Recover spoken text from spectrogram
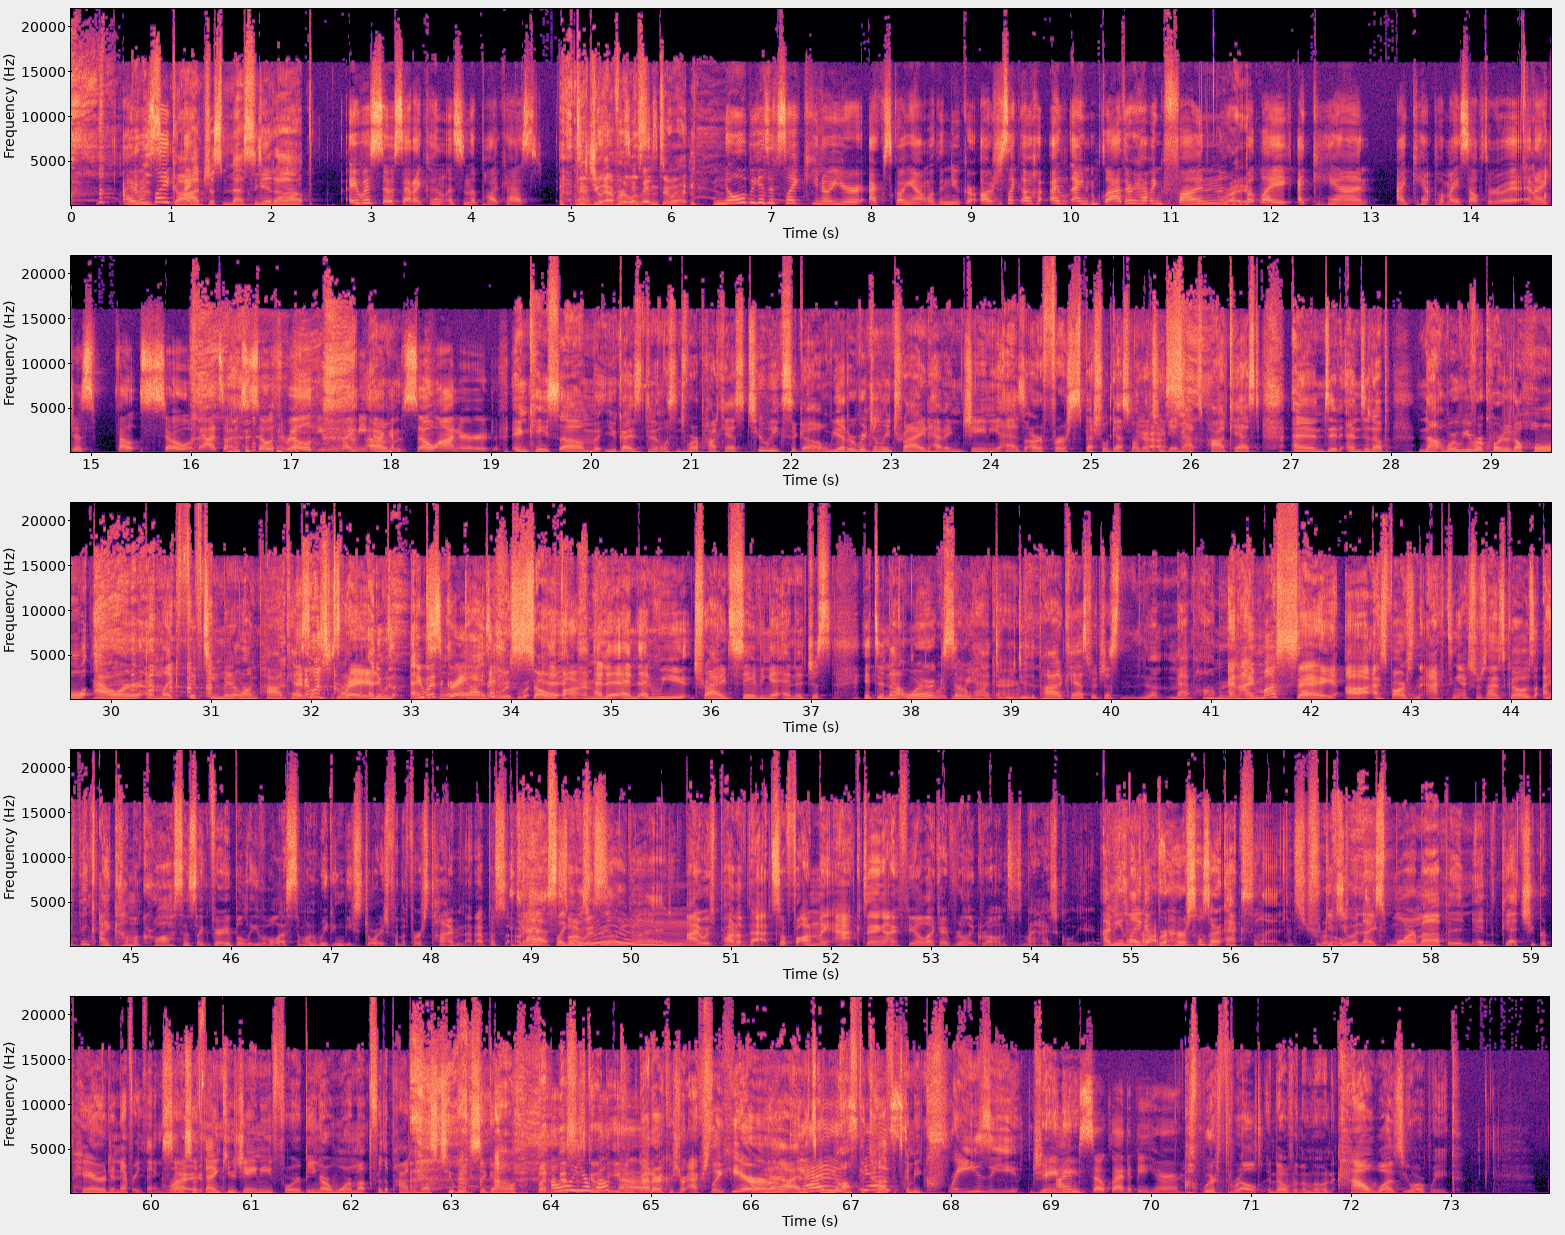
I it was, was like, God I- just messing it up. it was so sad. I couldn't listen to the podcast. Did you ever listen to it? No, because it's like you know your ex going out with a new girl. I was just like, oh, I, I'm glad they're having fun, Right. But like, I can't, I can't put myself through it, and I just felt so bad. So I'm so thrilled you invited me back. I'm so honored. In case um, you guys didn't listen to our podcast two weeks ago, we had originally tried having Janie as our first special guest on Yes. the Two Gay Matts podcast, and it ended up not where we recorded a whole hour and like 15 minute long podcast. And it was just like- great. and it was excellent, It was great. guys. It was so fun. And, and and we tried saving it, and it just it did not work. so not we had to redo the podcast with just uh, Matt Palmer. And I must say, uh, as far as an acting exercise goes, I think I come across as like very believable as someone reading these stories for the first time in that episode. yes, like So it I was, really good. I was proud of that. So for, on my acting, I feel like I've really grown since my high school years. I mean, like Awesome. rehearsals are excellent. It's true. It gives you a nice warm up and, and gets you prepared and everything. So, so thank you, Janie, for being our warm up for the podcast two weeks ago. But Oh, this is going to be even better because you're actually here. Yeah, and it's gonna be off the cuff. It's gonna be crazy. Janie, I'm so glad to be here. oh, we're thrilled and over the moon. How was your week?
